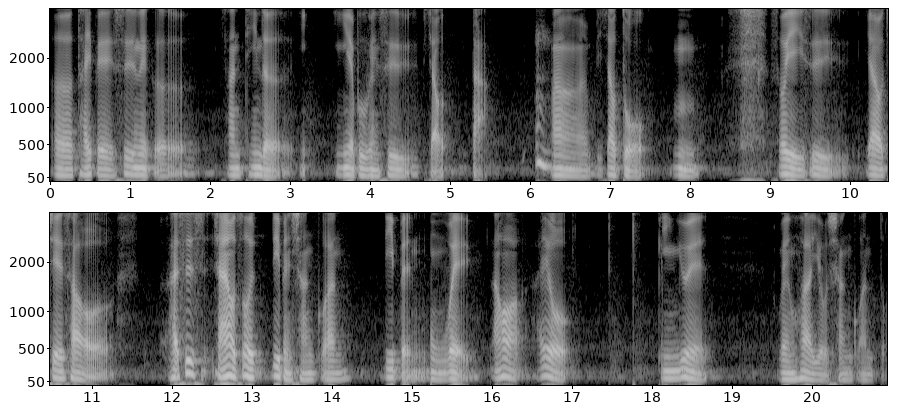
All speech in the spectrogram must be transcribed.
呃，台北是那个餐厅的营营业部分是比较大，嗯，比较多，嗯，所以是要介绍，还是想要做日本相关、日本风味，然后还有音乐文化有相关东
